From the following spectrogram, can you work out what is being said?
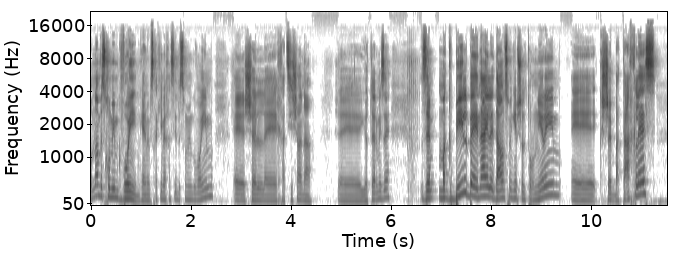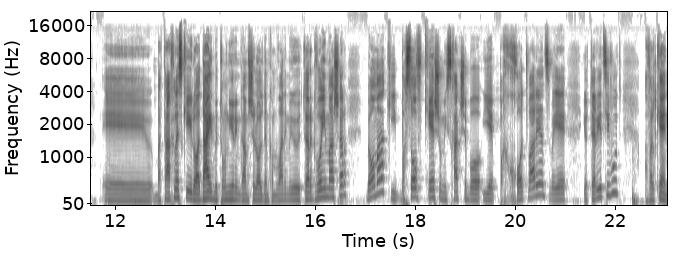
אמנם בסכומים גבוהים, כן, במשחקים יחסית בסכומים גבוהים, אה, של אה, חצי שנה, יותר מזה. זה מקביל בעיניי לדאונסווינגים של טורנירים, כשבתכלס, בתכלס כאילו עדיין בטורנירים גם של אולדם כמובן הם יהיו יותר גבוהים מאשר באומה, כי בסוף קאש הוא משחק שבו יהיה פחות וריאנס ויהיה יותר יציבות, אבל כן,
